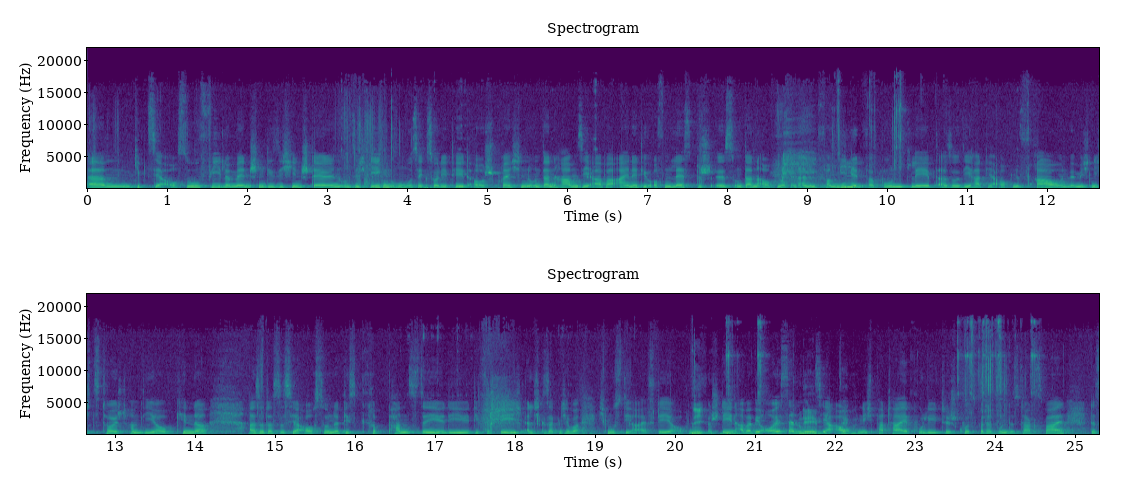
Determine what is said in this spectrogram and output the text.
ähm, gibt es ja auch so viele Menschen, die sich hinstellen und sich gegen Homosexualität aussprechen. Und dann haben sie aber eine, die offen lesbisch ist und dann auch noch in einem Familienverbund lebt. Also die hat ja auch eine Frau und wenn mich nichts täuscht, haben die ja auch Kinder. Also das ist ja auch so eine Diskrepanz, die, die, die verstehe ich ehrlich gesagt nicht. Aber ich muss die AfD ja auch nicht Nee. verstehen. Aber wir äußern Nee, uns ja auch eben. nicht parteipolitisch kurz vor der Bundestagswahl. Das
